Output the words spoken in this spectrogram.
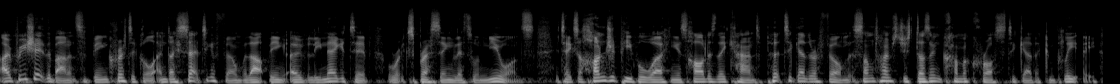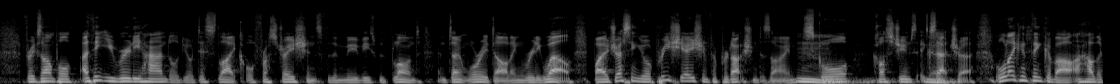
I appreciate the balance of being critical and dissecting a film without being overly negative or expressing little nuance. It takes a hundred people working as hard as they can to put together a film that sometimes just doesn't come across together completely. For example, I think you really handled your dislike or frustrations for the movies with Blonde and Don't Worry, Darling really well by addressing your appreciation for production design, hmm. score, costumes, etc. All I can think about are how the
